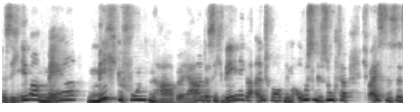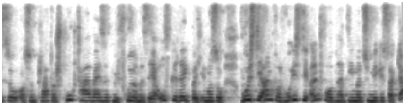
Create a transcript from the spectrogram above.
dass ich immer mehr mich gefunden habe, ja, dass ich weniger Antworten im Außen gesucht habe. Ich weiß, das ist so aus so einem platter Spruch teilweise, hat mich früher immer sehr aufgeregt, weil ich immer so, wo ist die Antwort, wo ist die Antwort? Und hat jemand zu mir gesagt, ja,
